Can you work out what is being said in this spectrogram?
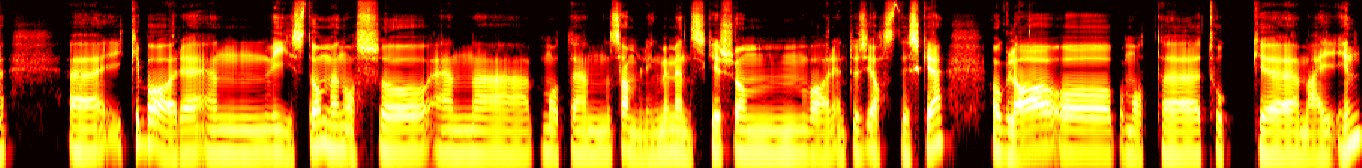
eh, ikke bare en visdom, men også en eh, på en måte en samling med mennesker som var entusiastiske og glad og på en måte tok eh, meg inn.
